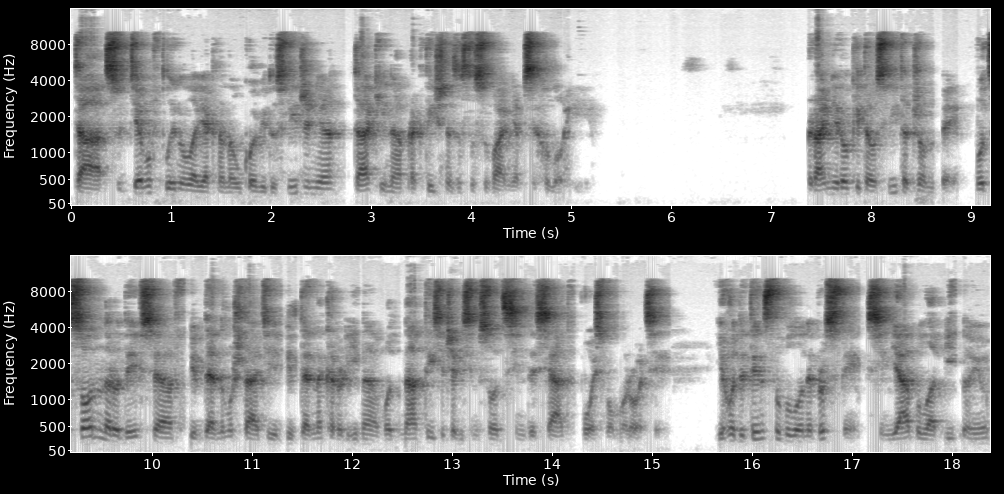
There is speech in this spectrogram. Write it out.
та суттєво вплинула як на наукові дослідження, так і на практичне застосування психології. Ранні роки та освіта Джон Б. Вотсон народився в південному штаті Південна Кароліна в 1878 році. Його дитинство було непростим, сім'я була бідною,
